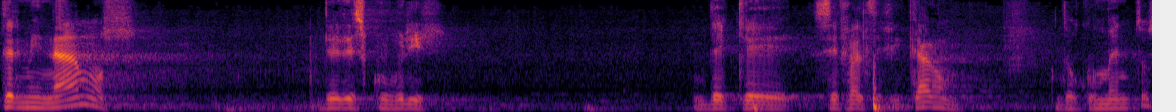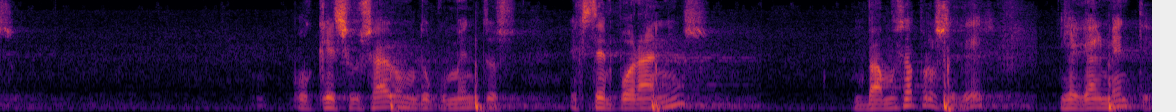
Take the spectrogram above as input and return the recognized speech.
terminamos de descubrir de que se falsificaron documentos o que se usaron documentos extemporáneos, vamos a proceder legalmente.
